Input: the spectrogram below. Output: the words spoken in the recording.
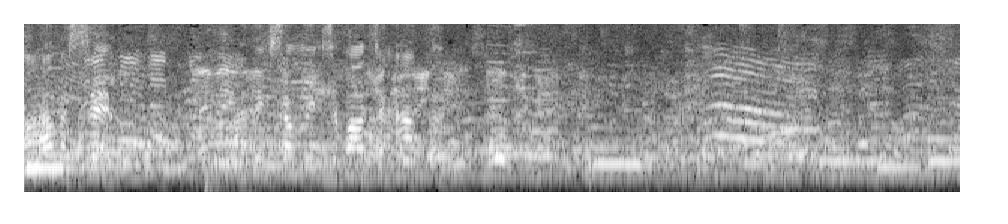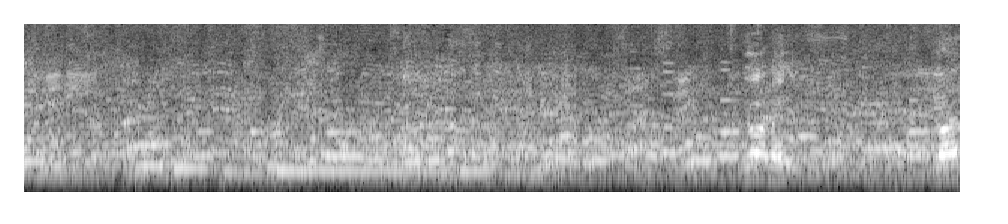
I'll have a sip. I think something's about to happen. Go on, mate. Go on.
